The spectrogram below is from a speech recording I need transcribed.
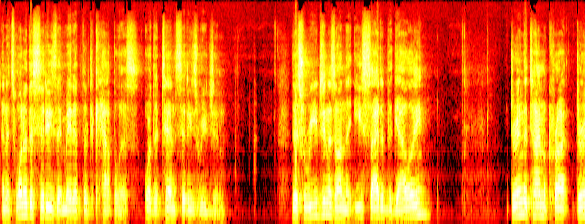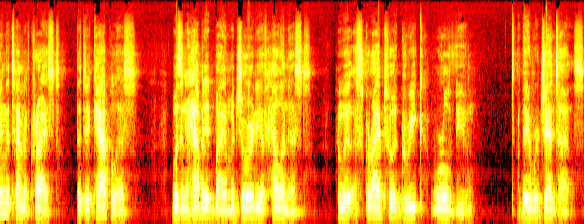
and it's one of the cities that made up the Decapolis, or the Ten Cities region. This region is on the east side of the Galilee. During the time of Christ, during the time of Christ the Decapolis was inhabited by a majority of Hellenists who ascribed to a Greek worldview. They were Gentiles.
